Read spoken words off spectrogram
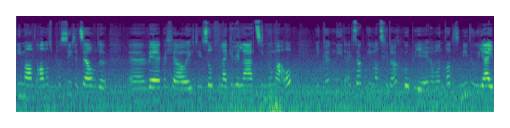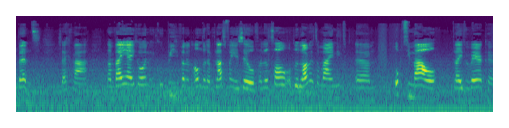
iemand anders precies hetzelfde uh, werk als jou, heeft hij een soortgelijke relatie, noem maar op. Je kunt niet exact iemands gedrag kopiëren, want dat is niet hoe jij bent, zeg maar. Dan ben jij gewoon een kopie van een ander in plaats van jezelf. En dat zal op de lange termijn niet um, optimaal blijven werken.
